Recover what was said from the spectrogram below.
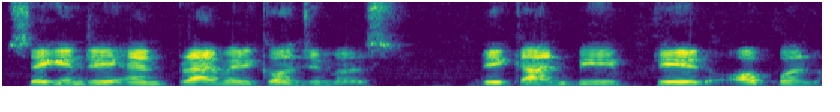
secondary and primary consumers. They can't be preyed upon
